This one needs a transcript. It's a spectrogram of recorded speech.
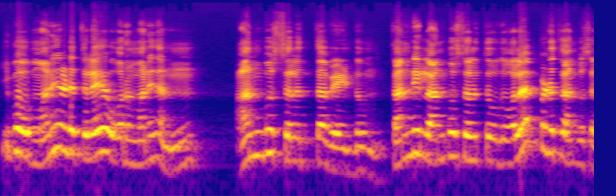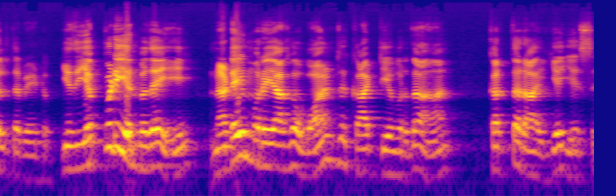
இப்போ மனிதனிடத்திலே ஒரு மனிதன் அன்பு செலுத்த வேண்டும். தன்னில் அன்பு செலுத்துவது போல பிடித்து அன்பு செலுத்த வேண்டும். இது எப்படி என்பதை நடைமுறையாக வாழ்ந்து காட்டியவர் தான் கர்த்தராகிய இயேசு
